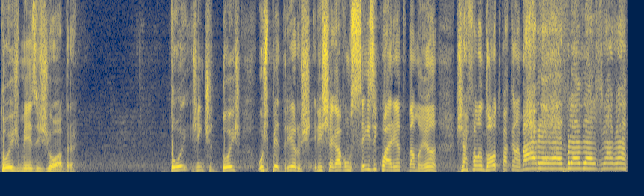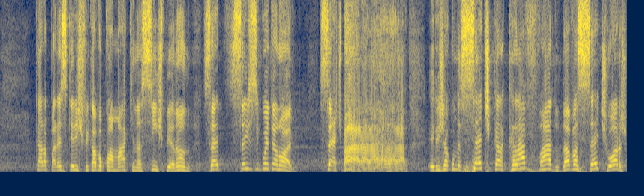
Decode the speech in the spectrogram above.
Dois meses de obra. Dois, gente, dois. Os pedreiros, eles chegavam 6h40 da manhã, já falando alto pra caramba. Cara, parece que eles ficavam com a máquina assim, esperando. 6h59. 7. Ele já começou. 7, cara, cravado. Dava 7 horas.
